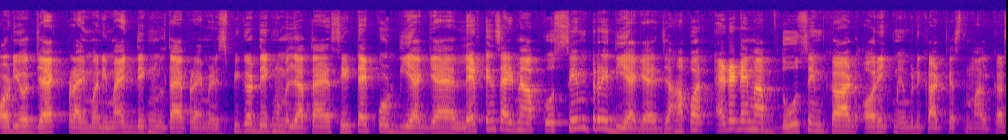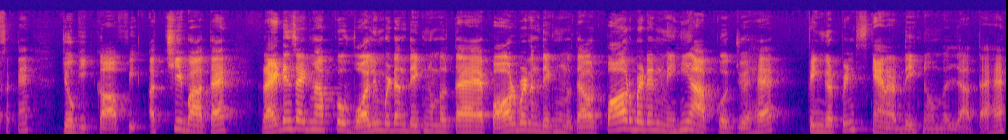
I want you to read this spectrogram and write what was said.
ऑडियो जैक प्राइमरी माइक देखने मिलता है प्राइमरी स्पीकर देखने मिल जाता है सी टाइप पोर्ट दिया गया है लेफ़्ट हैंड साइड में आपको सिम ट्रे दिया गया है, जहाँ पर एट ए टाइम आप दो सिम कार्ड और एक मेमोरी कार्ड का इस्तेमाल कर सकते हैं, जो कि काफ़ी अच्छी बात है। राइट हैंड साइड में आपको वॉल्यूम बटन देखने मिलता है पावर बटन देखने मिलता है और पावर बटन में ही आपको जो है फिंगरप्रिंट स्कैनर देखने को मिल जाता है।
